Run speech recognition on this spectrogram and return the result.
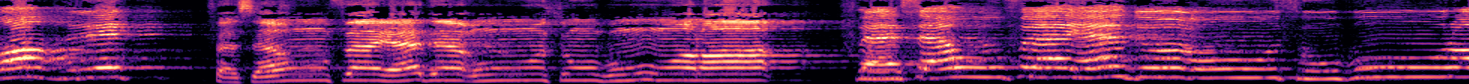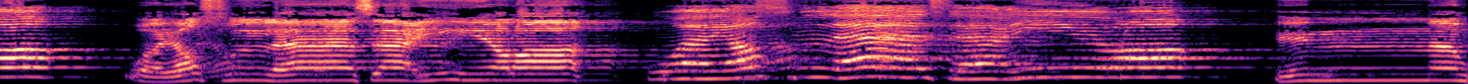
ظهره فسوف يدعو ثبورا فسوف يدعو ثبورا ويصلى سعيرا. ويصلى سعيرا. إنه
